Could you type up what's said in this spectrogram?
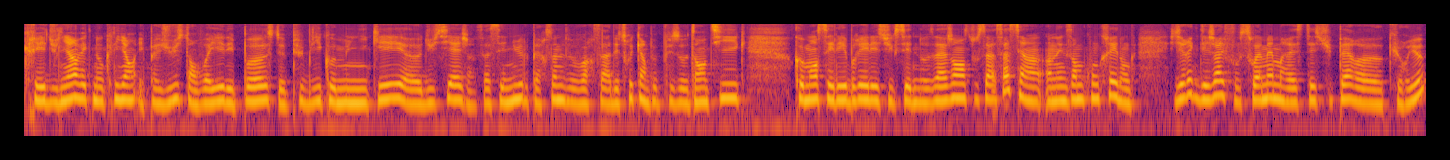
créer du lien avec nos clients et pas juste envoyer des posts publics communiqués du siège. Ça, c'est nul, personne ne veut voir ça. Des trucs un peu plus authentiques, comment célébrer les succès de nos agences, tout ça. Ça, c'est un, un exemple concret. Donc, je dirais que déjà, il faut soi-même rester super curieux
